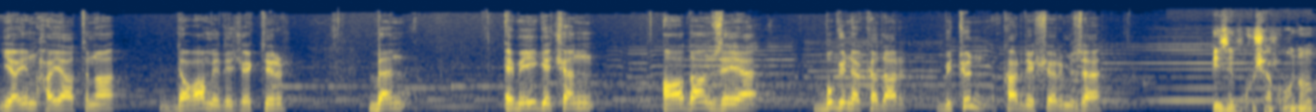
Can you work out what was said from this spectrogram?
yayın hayatına devam edecektir. Ben emeği geçen A'dan Z'ye bugüne kadar bütün kardeşlerimize Bizim kuşak onu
